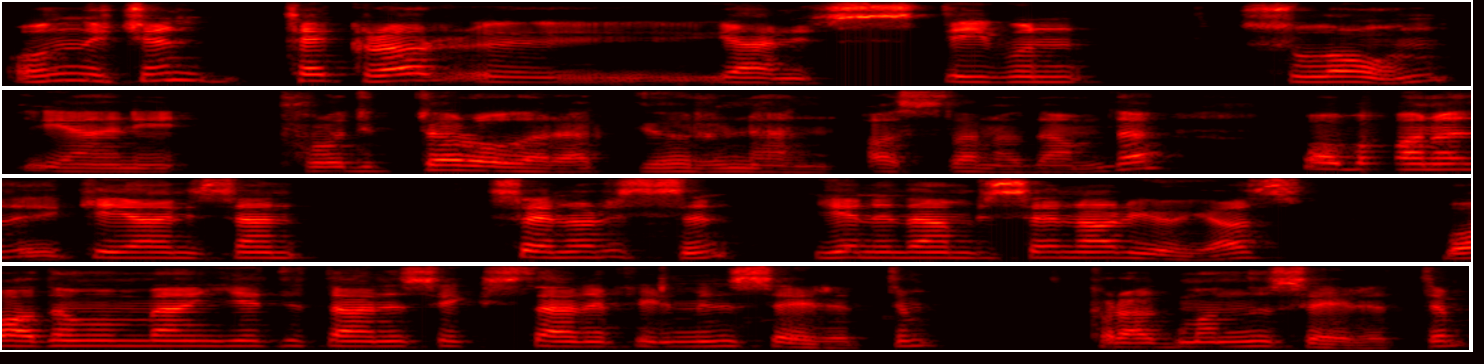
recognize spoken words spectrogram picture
Onun için tekrar e, yani Steven Sloan yani prodüktör olarak görünen Aslan Adam'da o bana dedi ki yani sen senaristsin. Yeniden bir senaryo yaz. Bu adamın ben 7 tane 8 tane filmini seyrettim. Fragmanını seyrettim.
